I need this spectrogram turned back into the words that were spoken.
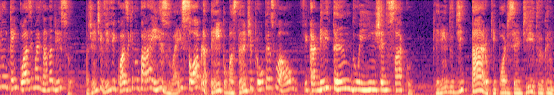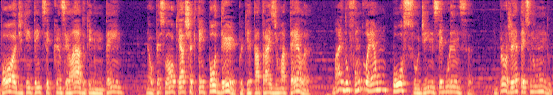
não tem quase mais nada disso. A gente vive quase que num paraíso. Aí sobra tempo bastante para o pessoal ficar militando e enchendo o saco querendo ditar o que pode ser dito e o que não pode, quem tem que ser cancelado, quem não tem. É, o pessoal que acha que tem poder porque está atrás de uma tela, mas no fundo é um poço de insegurança e projeta isso no mundo.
